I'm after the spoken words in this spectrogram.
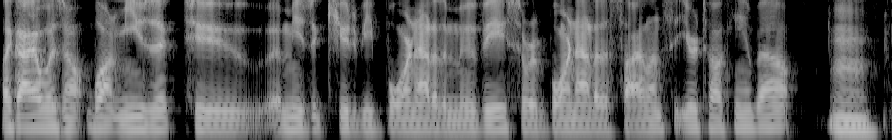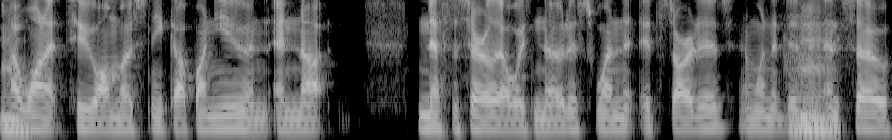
Like I always want- want music to a music cue to be born out of the movie, sort of born out of the silence that you were talking about. Mm, I mm. want it to almost sneak up on you and and not necessarily always notice when it started and when it didn't. Mm. And so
